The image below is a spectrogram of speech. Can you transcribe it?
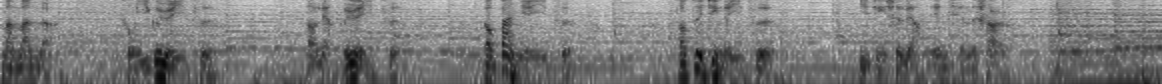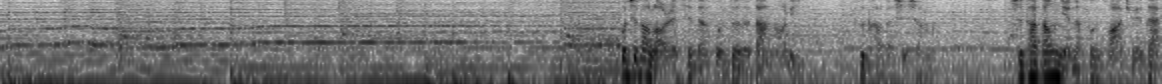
慢慢的，从一个月一次，到两个月一次，到半年一次。到最近的一次，已经是两年前的事儿了。不知道老人现在混沌的大脑里思考的是什么？是他当年的风华绝代，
